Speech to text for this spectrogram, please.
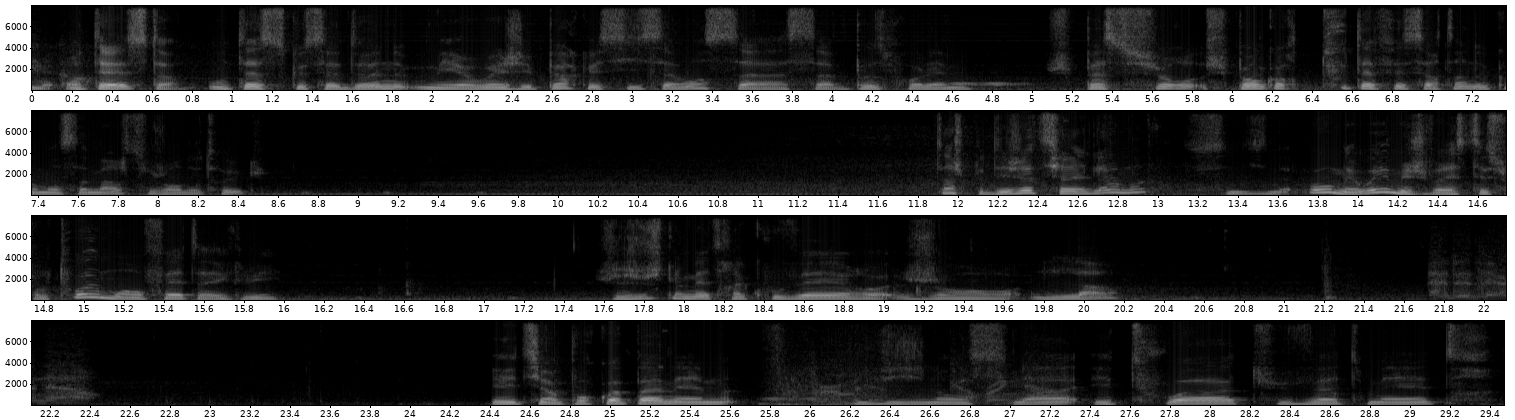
Bon, on teste, on teste ce que ça donne, mais ouais, j'ai peur que s'il s'avance, ça, ça pose problème. Je suis pas sûr, je suis pas encore tout à fait certain de comment ça marche, ce genre de truc. Putain, je peux déjà tirer de là, moi? Oh, mais ouais, mais je vais rester sur le toit, moi, en fait, avec lui. Je vais juste le mettre à couvert, genre là. Et tiens, pourquoi pas même? Vigilance là. Et toi, tu vas te mettre euh,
